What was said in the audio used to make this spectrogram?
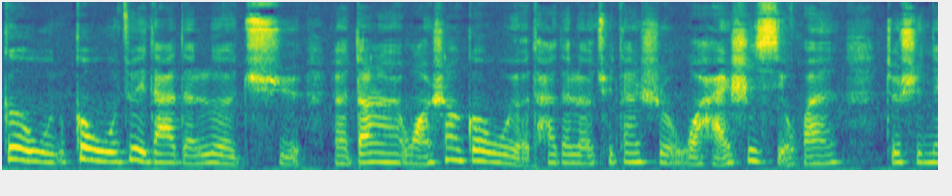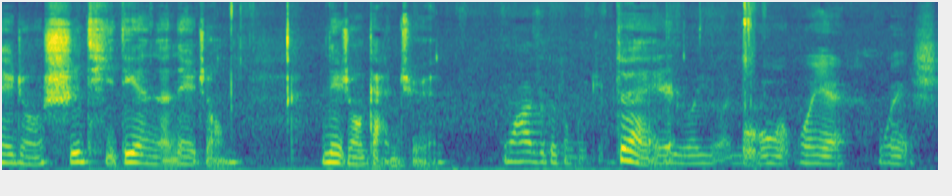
购物购物最大的乐趣，呃，当然网上购物有它的乐趣，但是我还是喜欢就是那种实体店的那种那种感觉。我也是这种感觉。对，我我我也我也是，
